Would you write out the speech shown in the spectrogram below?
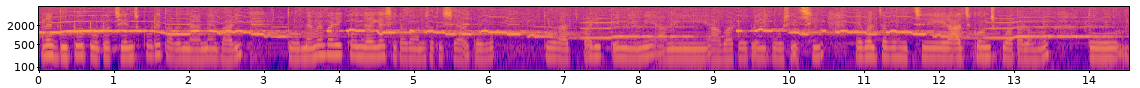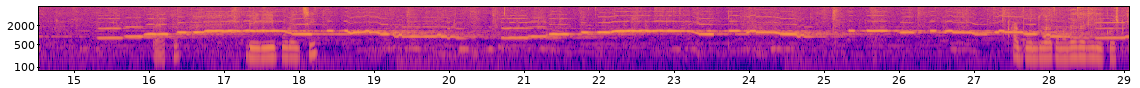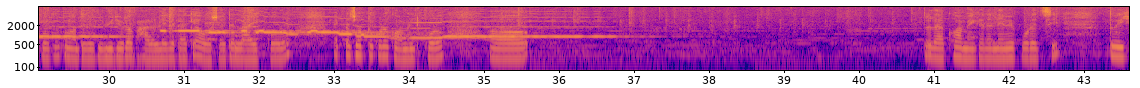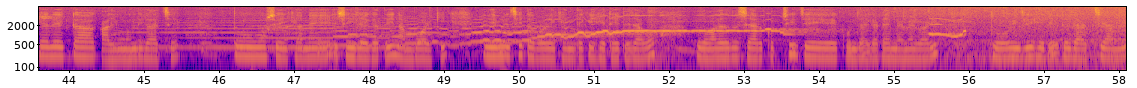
মানে দুটো টোটো চেঞ্জ করে তবে ম্যামের বাড়ি। তো ম্যামের বাড়ি কোন জায়গায় সেটাও তোমাদের সাথে শেয়ার করব। তো রাজবাড়িতে নেমে আমি আবার টোটোয় বসেছি। এবার যাব হচ্ছে রাজগঞ্জ কুয়াতলা মোড় তো দেখো বেরিয়ে পড়েছি। আর বন্ধুরা, তোমাদের কাছে রিকোয়েস্ট করব, তোমাদের যদি ভিডিওটা ভালো লেগে থাকে, অবশ্যই একটা লাইক করো, একটা ছোট্ট করে কমেন্ট করো। তো দেখো, আমি এখানে নেমে পড়েছি। তো এখানে একটা কালী মন্দির আছে। তো সেইখানে, সেই জায়গাতেই নামবো আর কি। নেমেছি, তারপর এখান থেকে হেঁটে হেঁটে যাব। তো তোমাদের সাথে শেয়ার করছি যে কোন জায়গাটায় ম্যামের বাড়ি। তো এই যে হেঁটে হেঁটে যাচ্ছি আমি।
